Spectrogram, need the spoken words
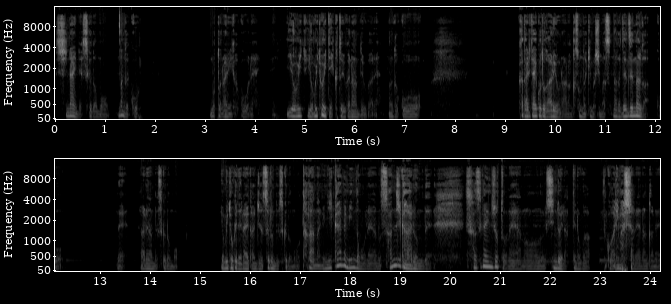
しないんですけども、なんかこう、もっと何かこうね、読み、読み解いていくというか、なんというかね、なんかこう、語りたいことがあるような、なんかそんな気もします。なんか全然なんか、こう、あれなんですけども、読み解けてない感じはするんですけども、ただなんか2回目見んのもね、あの3時間あるんで、さすがにちょっとね、あの、しんどいなっていうのが、こうありましたね、なんかね。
